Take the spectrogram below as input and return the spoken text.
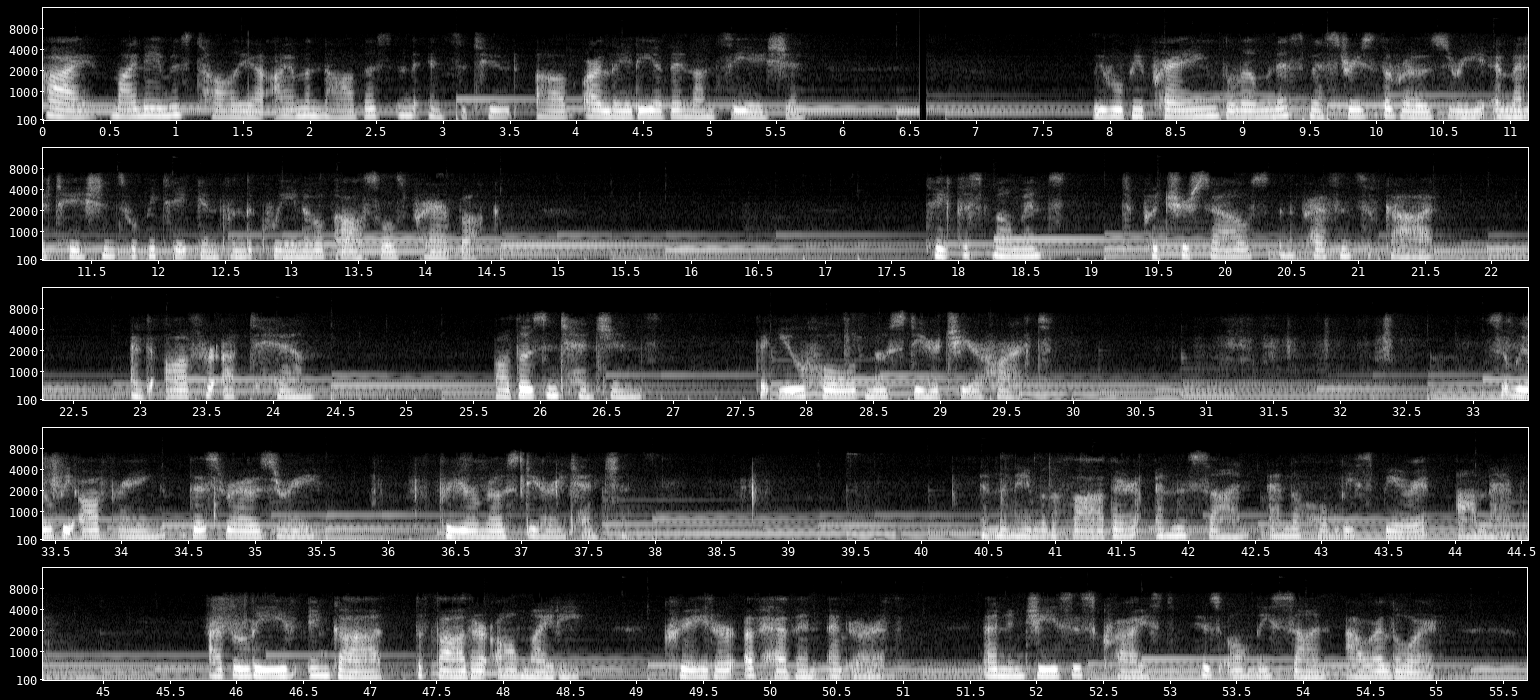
Hi, my name is Talia. I am a novice in the Institute of Our Lady of Annunciation. We will be praying the luminous mysteries of the Rosary, and meditations will be taken from the Queen of Apostles prayer book. Take this moment to put yourselves in the presence of God and offer up to Him all those intentions that you hold most dear to your heart. So we will be offering this rosary for your most dear intentions. In the name of the Father, and the Son, and the Holy Spirit. Amen. I believe in God, the Father Almighty, creator of heaven and earth, and in Jesus Christ, his only Son, our Lord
